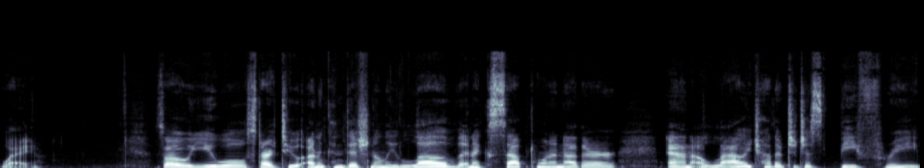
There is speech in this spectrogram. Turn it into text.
way. So, you will start to unconditionally love and accept one another and allow each other to just be free.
